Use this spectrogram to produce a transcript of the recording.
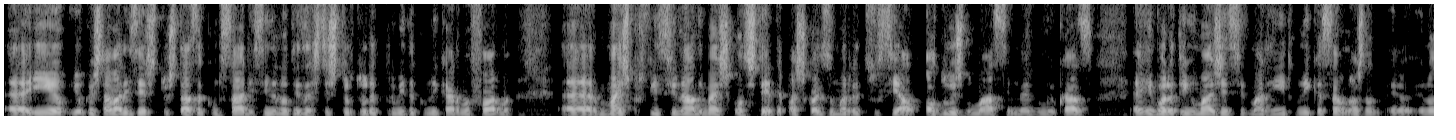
Uh, e eu, eu, que eu estava a dizer, se tu estás a começar e se ainda não tens esta estrutura que permita comunicar de uma forma uh, mais profissional e mais consistente, é para escolhes uma rede social, ou duas no máximo, né? no meu caso, uh, embora eu tenha uma agência de marketing e de comunicação, nós não, eu, eu, não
